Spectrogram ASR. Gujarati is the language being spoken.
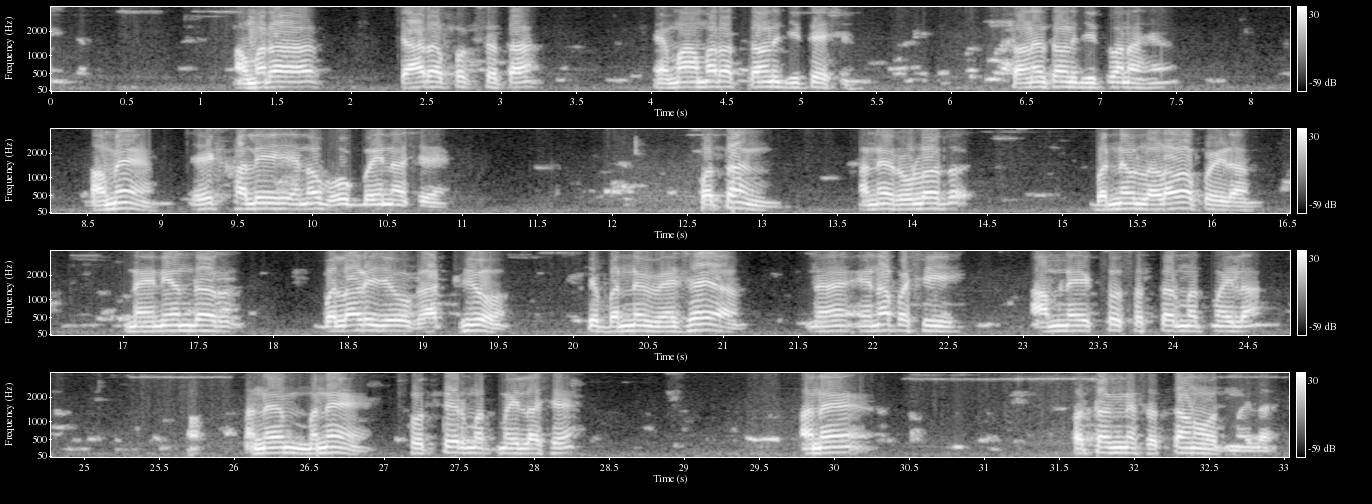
અમારા ચાર અપક્ષ હતા. એમાં અમારા ત્રણ જીતે છે. ત્રણે ત્રણ જીતવાના છે. અમે એક ખાલી એનો ભોગ બન્યા છે. પતંગ અને રોલર બંને લડાવવા પડ્યા ને એની અંદર બલાડી જેવો ઘાટ થયો કે બંને વેચાયા ને એના પછી આમને એકસો સત્તર મત મહિલા અને મને છોતેર મત મહિલા છે. અને પતંગને સત્તાણું મત મહિલા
